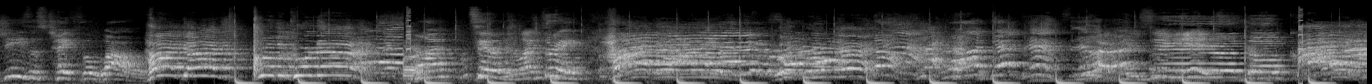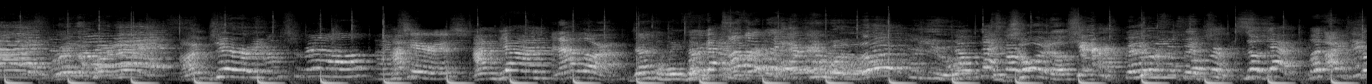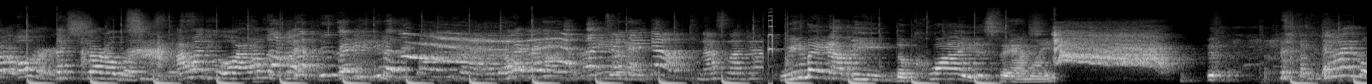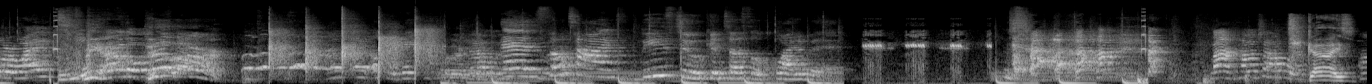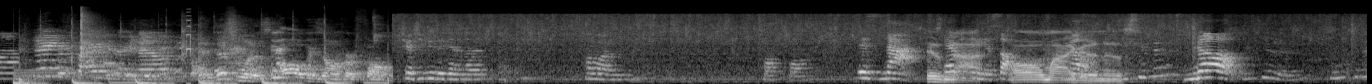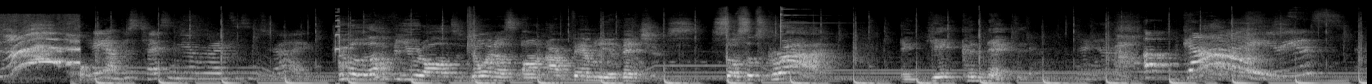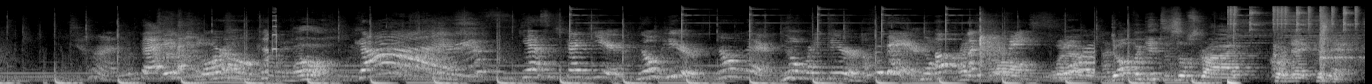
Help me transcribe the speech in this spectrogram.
Jesus takes the wow. Hi guys, we're the Cornetts. One, two, three. Hi! The Cornetts. What? That- that's it. We're the We're the Cornetts. I'm Jerry. I'm Sherelle. I'm Cherish. I'm John. And I'm Laura. Duncan, wait. We got I'm some- over And there. we would love for you No, we gotta to start- join us on family adventures. No, Dad, go. Slide down? We may not be the quietest family. Hi, Laura. Why? We have a pillar. Okay, baby. That was And sometimes these two can tussle quite a bit. Mom, how much I? Guys, Um, You're excited right now. and this one is always on her phone. Sure, she need to get another. Hold on. Softball. It's not. It's Everything not. Is soft. Oh my No. goodness. No. Hey, I'm just texting everybody to subscribe. We would love for you all to join us on our family adventures. So subscribe and get connected. Uh, guys. Serious? Oh, Oh, guys. Yeah, subscribe here. No, here. No, there. No, right there. Over there. No, oh, right under Don't forget to subscribe, Cornett Connect.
